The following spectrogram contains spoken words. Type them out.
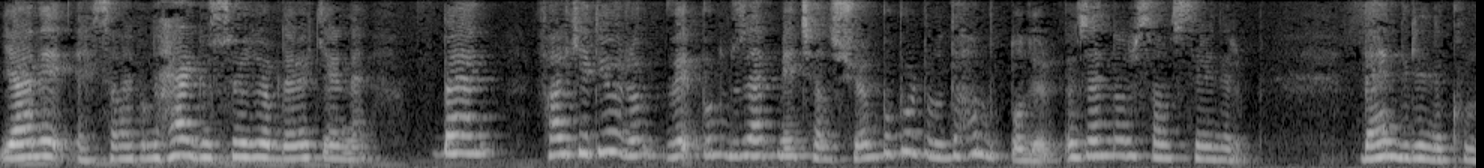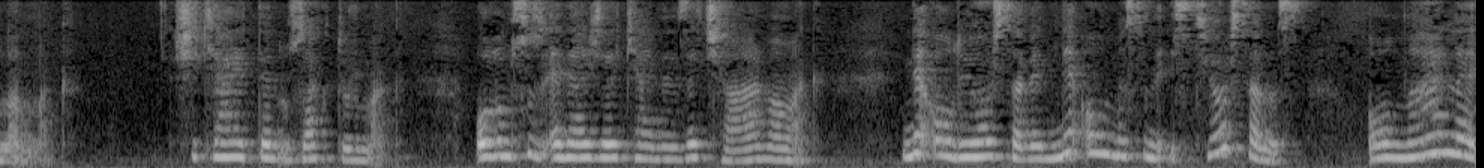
yani "Eh, sana bunu her gün söylüyorum demek yerine ben fark ediyorum ve bunu düzeltmeye çalışıyorum. Bu burada da daha mutlu oluyorum. Özenli olursanız sevinirim. Ben dilini kullanmak, şikayetten uzak durmak, olumsuz enerjileri kendinize çağırmamak, ne oluyorsa ve ne olmasını istiyorsanız onlarla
